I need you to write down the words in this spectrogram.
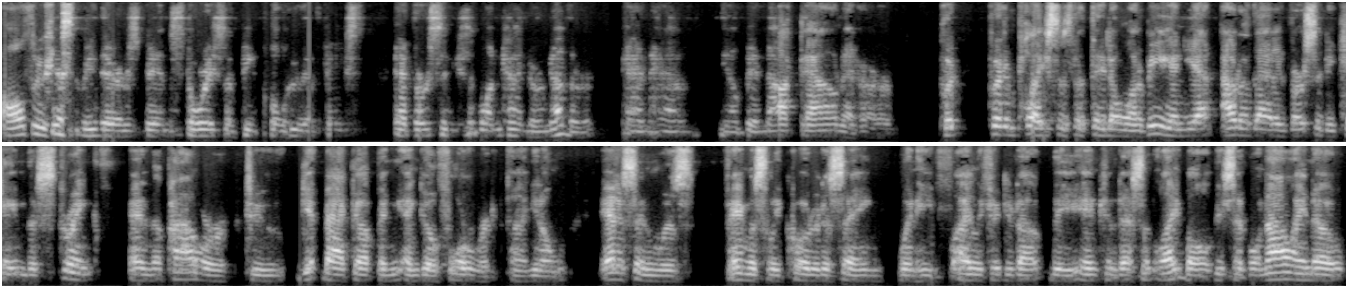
all through history, there's been stories of people who have faced adversities of one kind or another and have, you know, been knocked down and are put put in places that they don't want to be. And yet out of that adversity came the strength and the power to get back up and, and go forward. Uh, you know, Edison was famously quoted as saying when he finally figured out the incandescent light bulb, he said, Well, now I know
